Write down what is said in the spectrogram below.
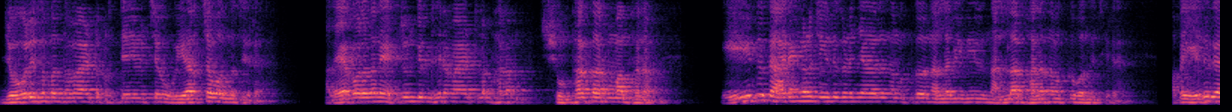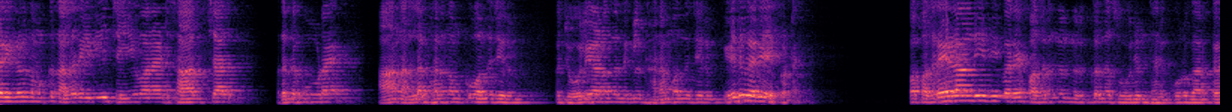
ജോലി സംബന്ധമായിട്ട് പ്രത്യേകിച്ച് ഉയർച്ച വന്നു ചേരുക. അതേപോലെ തന്നെ ഏറ്റവും ഗംഭീരമായിട്ടുള്ള ഫലം ശുഭകർമ്മ ഫലം ഏത് കാര്യങ്ങൾ ചെയ്തു കഴിഞ്ഞാലും നമുക്ക് നല്ല രീതിയിൽ നല്ല ഫലം നമുക്ക് വന്നു ചേരാം അപ്പൊ ഏത് കാര്യങ്ങളും നമുക്ക് നല്ല രീതിയിൽ ചെയ്യുവാനായിട്ട് സാധിച്ചാൽ അതിന്റെ കൂടെ ആ നല്ല ഫലം നമുക്ക് വന്നു ചേരും. ഇപ്പൊ ജോലിയാണെന്നുണ്ടെങ്കിൽ ധനം വന്നു ചേരും. ഏത് കാര്യം ആയിക്കോട്ടെ. അപ്പൊ പതിനേഴാം തീയതി വരെ പതിനൊന്നിൽ നിൽക്കുന്ന സൂര്യൻ ധനുക്കൂറുകാർക്ക്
